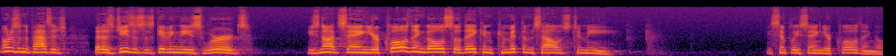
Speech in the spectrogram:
Notice in the passage that as Jesus is giving these words, he's not saying, You're clothing those so they can commit themselves to me. He's simply saying, You're clothing those.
